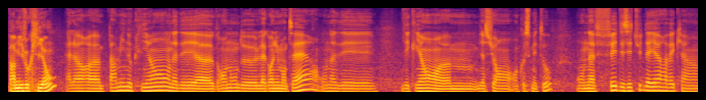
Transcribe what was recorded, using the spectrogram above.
Parmi vos clients? Alors, euh, parmi nos clients, on a des grands noms de l'agroalimentaire, on a des, clients bien sûr en, cosméto. On a fait des études d'ailleurs avec un,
